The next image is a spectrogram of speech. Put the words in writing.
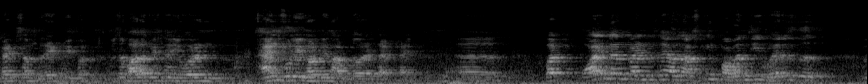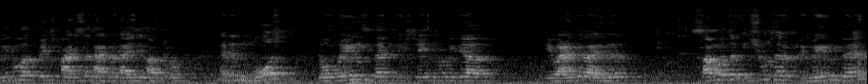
met some great people. Mr. Balakrishna, you were in, thankfully not in outdoor at that time. Uh, but point I'm trying to say, I was asking Pawanji, where is the, we do a pitch Madison advertising outdoor. And in most domains that exchange4media evangelizes, some of the issues have remained there,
